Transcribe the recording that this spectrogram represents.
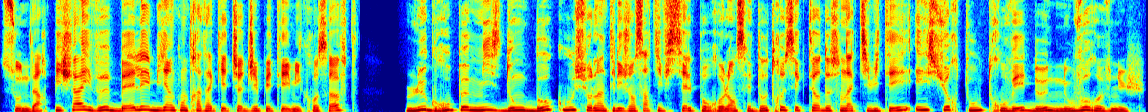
Sundar Pichai veut bel et bien contre-attaquer ChatGPT et Microsoft. Le groupe mise donc beaucoup sur l'intelligence artificielle pour relancer d'autres secteurs de son activité et surtout trouver de nouveaux revenus.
